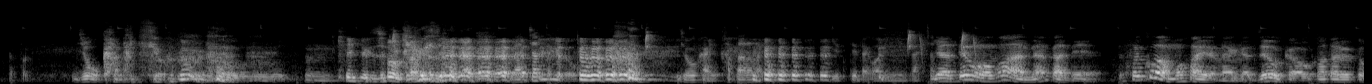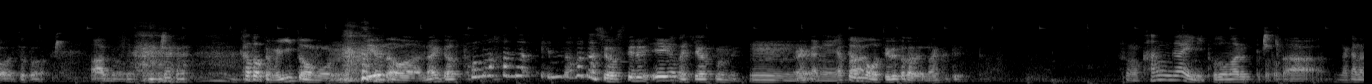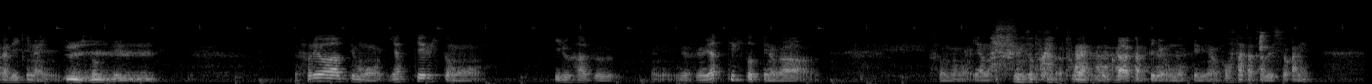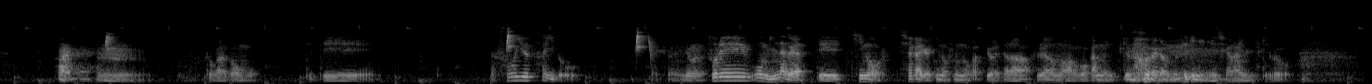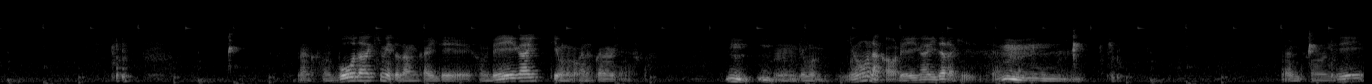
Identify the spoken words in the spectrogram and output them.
やっぱジョーカーなんですよ、うん結局ジョーカー。ジョーカー。なっちゃったけど。ジョーカーに語らない言ってた割になっちゃった。いやでもまあなんかねそこはもはやなんかジョーカーを語るとはちょっとあの 語ってもいいと思うっていうのはなんかその話変な話をしてる映画な気がするねうんなんかねやっ人がぱ落ちるとかじゃなくて。その考えにとどまるってことがなかなかできないんですよ人って、それはでもやってる人もいるはずでそのやってる人っていうのがその山下純人とかだと僕が勝手に思ってるような保坂和志とかね、はいはいはい。うん、とかだと思っててそういう態度ですよね。でもそれをみんながやって機能社会が機能するのかって言われたらそれはまあ分かんないんですけどだから無責任にしかないんですけどなんかそのボーダー決めた段階でその例外っていうものがなくなるじゃないですか、うんうん。うん、でも世の中は例外だらけじゃうな。いんですか、なんでその例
